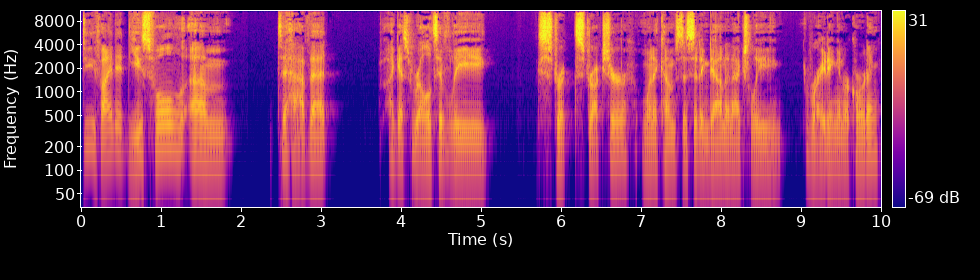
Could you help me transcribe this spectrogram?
Do you find it useful um, to have that? I guess relatively strict structure when it comes to sitting down and actually writing and recording?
